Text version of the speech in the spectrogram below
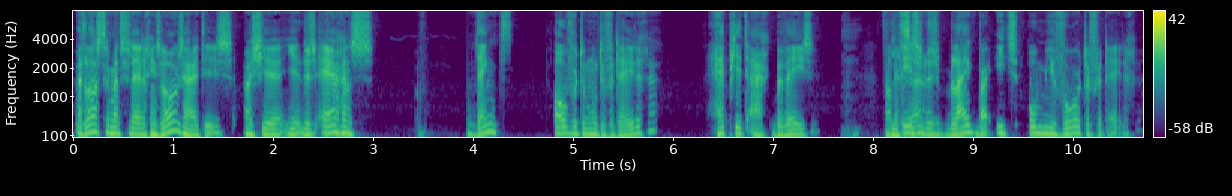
Het lastige met verdedigingsloosheid is... als je je dus ergens denkt over te moeten verdedigen... heb je het eigenlijk bewezen. Dan is er dus blijkbaar iets om je voor te verdedigen.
